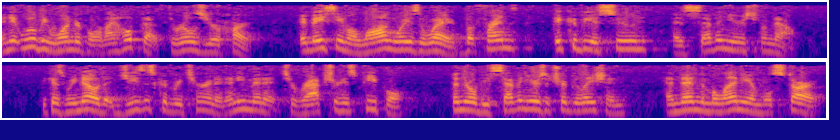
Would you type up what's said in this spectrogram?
And it will be wonderful, and I hope that thrills your heart. It may seem a long ways away, but friends, it could be as soon as seven years from now. Because we know that Jesus could return at any minute to rapture his people. Then there will be seven years of tribulation, and then the millennium will start,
